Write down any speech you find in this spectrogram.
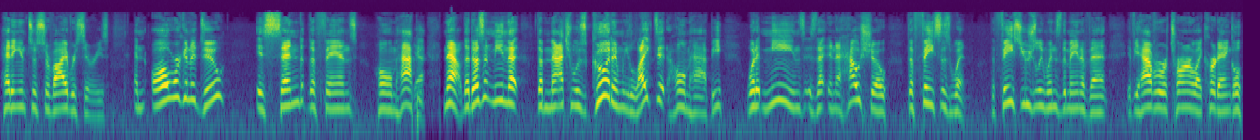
heading into Survivor Series. And all we're going to do is send the fans home happy. Yeah. Now, that doesn't mean that the match was good and we liked it home happy. What it means is that in a house show, the faces win. The face usually wins the main event. If you have a returner like Kurt Angle,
